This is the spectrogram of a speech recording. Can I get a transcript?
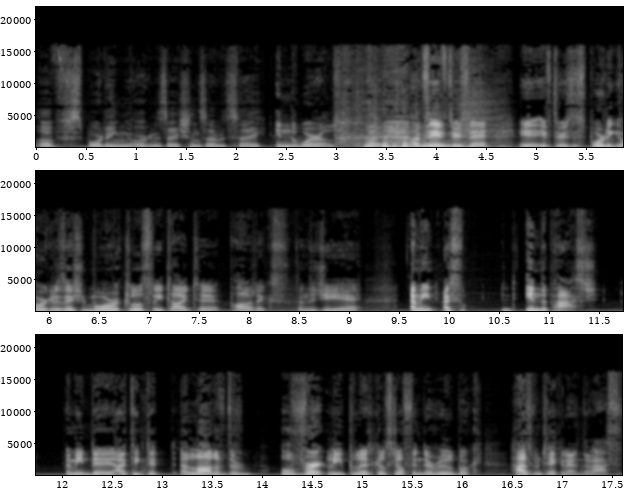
of sporting organisations, I would say. in the world. I- I Say mean- if there's a if there's a sporting organisation more closely tied to politics than the GAA, I mean, I in the past, I mean, they, I think that a lot of the overtly political stuff in their rule book has been taken out in the last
